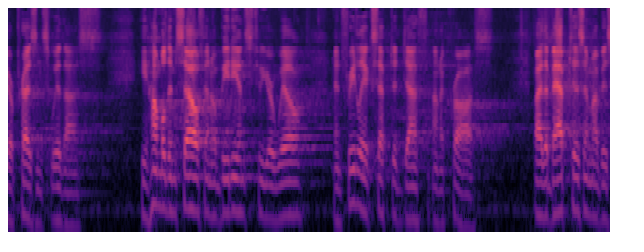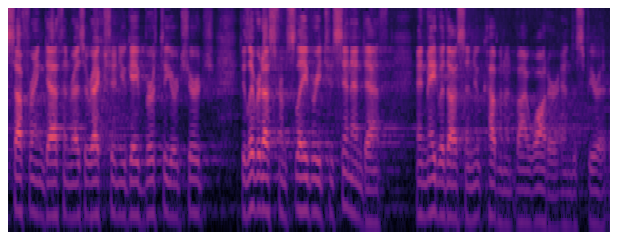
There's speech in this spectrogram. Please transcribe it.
your presence with us. He humbled himself in obedience to your will and freely accepted death on a cross. By the baptism of his suffering, death, and resurrection, you gave birth to your church, delivered us from slavery to sin and death, and made with us a new covenant by water and the Spirit.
